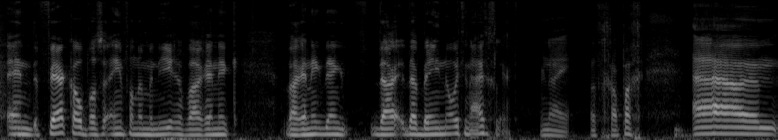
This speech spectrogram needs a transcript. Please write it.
En de verkoop was een van de manieren waarin ik, waarin ik denk, daar, daar ben je nooit in uitgeleerd. Nee, wat grappig. Ehm,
